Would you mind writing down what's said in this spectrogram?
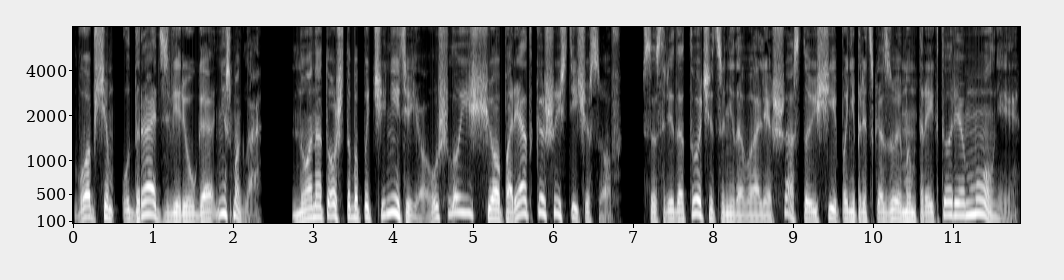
В общем, удрать зверюга не смогла. Но на то, чтобы подчинить ее, ушло еще порядка шести часов. Сосредоточиться не давали шастающие по непредсказуемым траекториям молнии.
